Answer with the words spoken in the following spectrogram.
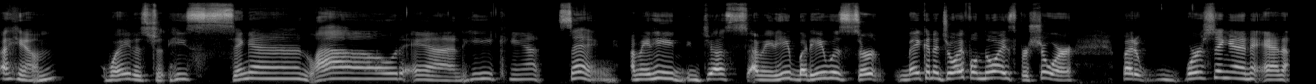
a hymn. Wade is just, he's singing loud and he can't sing. I mean, he just, I mean, he, but he was cert- making a joyful noise for sure. But we're singing and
